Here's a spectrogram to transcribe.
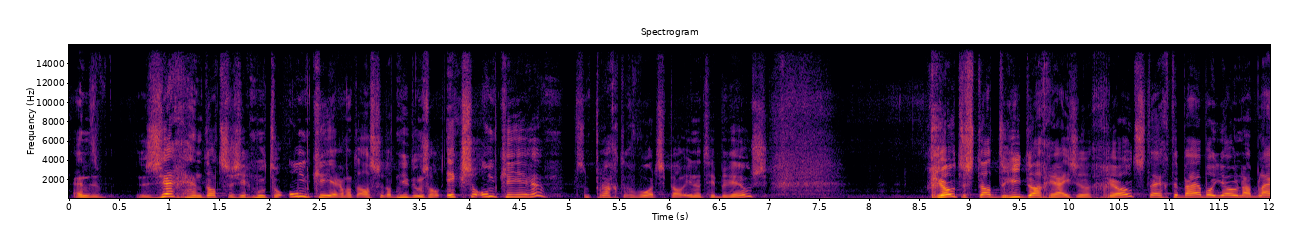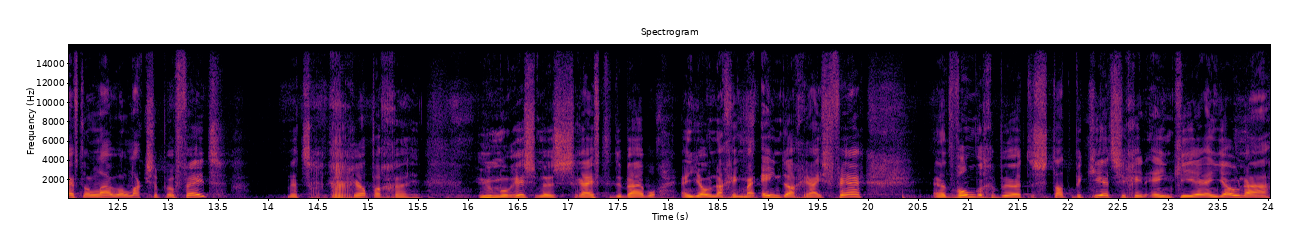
En zeg hen dat ze zich moeten omkeren. Want als ze dat niet doen zal ik ze omkeren. Dat is een prachtig woordspel in het Hebreeuws. Grote stad, drie dagreizen groot, zegt de Bijbel. Jona blijft een luie, lakse profeet. Met grappige humorisme schrijft de Bijbel. En Jona ging maar één dagreis ver. En het wonder gebeurt, de stad bekeert zich in één keer. En Jona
